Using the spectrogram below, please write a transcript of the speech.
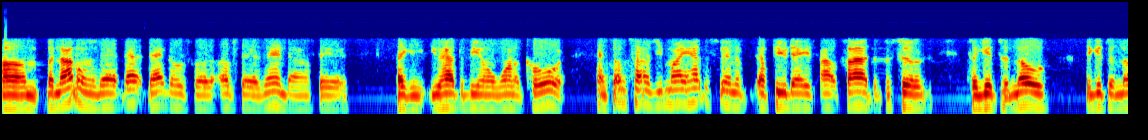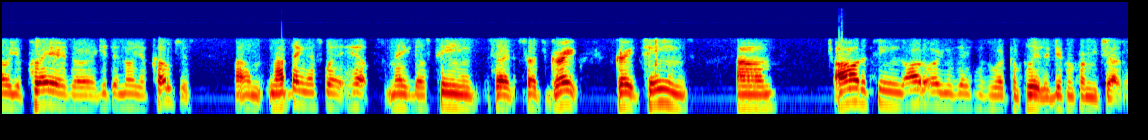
Um, but not only that, that that goes for upstairs and downstairs. Like you, you have to be on one accord and sometimes you might have to spend a, a few days outside the facility to get to know to get to know your players or get to know your coaches. Um, and I think that's what helps make those teams such such great great teams. Um, all the teams, all the organizations were completely different from each other.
